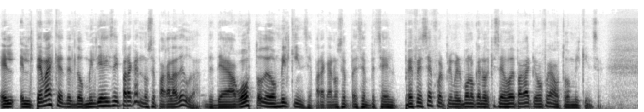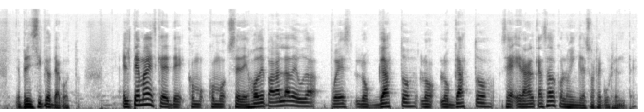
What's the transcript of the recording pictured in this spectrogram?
El, el, tema es que desde el 2016 para acá no se paga la deuda. Desde agosto de 2015 para acá no se, se el PFC fue el primer bono que, no, que se dejó de pagar, que fue en agosto de 2015, de principios de agosto. El tema es que desde como, como se dejó de pagar la deuda, pues los gastos, los, gastos se eran alcanzados con los ingresos recurrentes.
